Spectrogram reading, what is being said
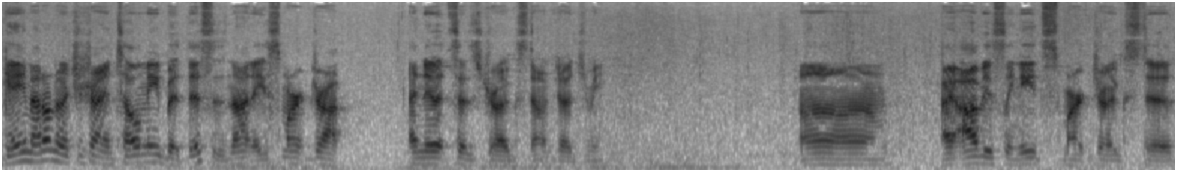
Game, I don't know what you're trying to tell me, but this is not a smart drop. I know it says drugs, don't judge me. Um, I obviously need smart drugs to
